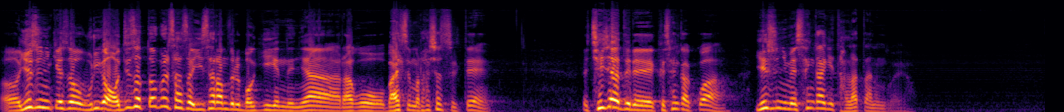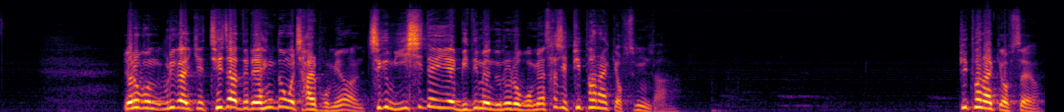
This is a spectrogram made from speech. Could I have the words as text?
어, 예수님께서 우리가 어디서 떡을 사서 이 사람들을 먹이겠느냐라고 말씀을 하셨을 때 제자들의 그 생각과 예수님의 생각이 달랐다는 거예요. 여러분, 우리가 이렇게 제자들의 행동을 잘 보면 지금 이 시대의 믿음의 눈으로 보면 사실 비판할 게 없습니다. 비판할 게 없어요.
